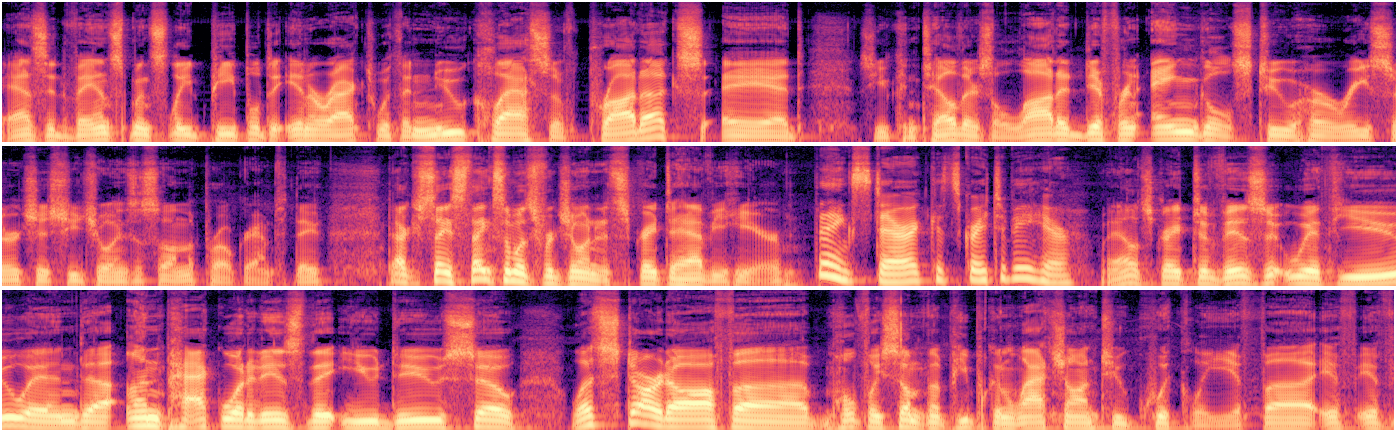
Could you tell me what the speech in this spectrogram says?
as advancements lead people to interact with a new class of products. And as you can tell, there's a lot of different angles to her research as she joins us on the program today. Dr. Sayes, thanks so much for joining us. It's great to have you here. Thanks, Derek. It's great to be here. Well, it's great to visit with you and uh, unpack what it is that you do. So let's start off, uh, hopefully, something that people can latch on to quickly. If, uh, if, if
